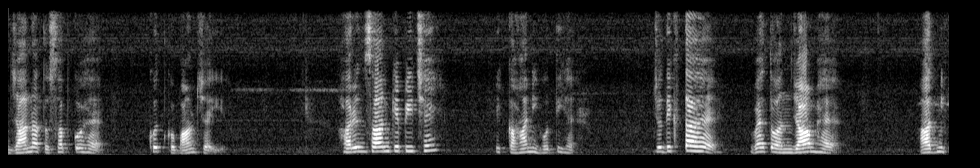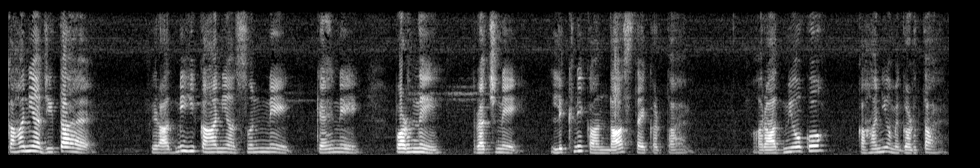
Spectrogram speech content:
जाना तो सबको है, खुद को बांट जाइए। हर इंसान के पीछे एक कहानी होती है। जो दिखता है, वह तो अंजाम है। आदमी कहानियाँ जीता है, फिर आदमी ही कहानियाँ सुनने, कहने, पढ़ने, रचने, लिखने का अंदाज तय करता है। और आदमियों को कहानियों में गढ़ता है।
